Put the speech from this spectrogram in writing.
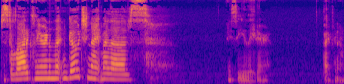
just a lot of clearing and letting go tonight, my loves. I see you later. Bye for now.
